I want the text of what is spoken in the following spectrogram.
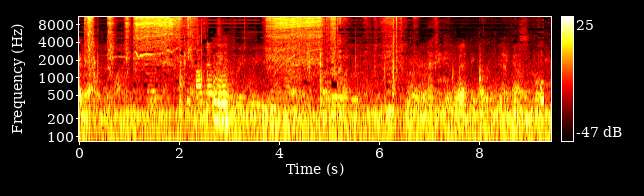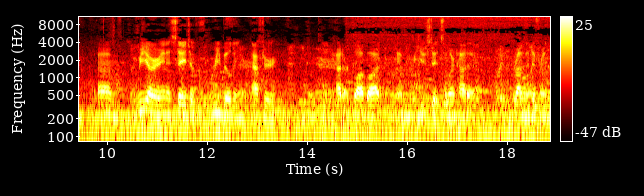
Pick it up. It falls over. Um, we are in a stage of rebuilding after we had our claw bot and we used it to learn how to run the different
